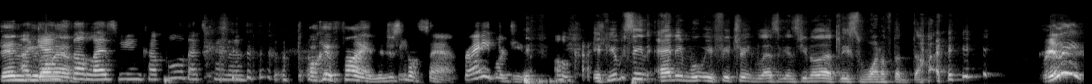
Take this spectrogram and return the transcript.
Then you don't against have. the lesbian couple. That's kind of Okay, fine. Then just kill Sam right. or Dina. Oh gosh. if you've seen any movie featuring lesbians you know that at least one of them die Really?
